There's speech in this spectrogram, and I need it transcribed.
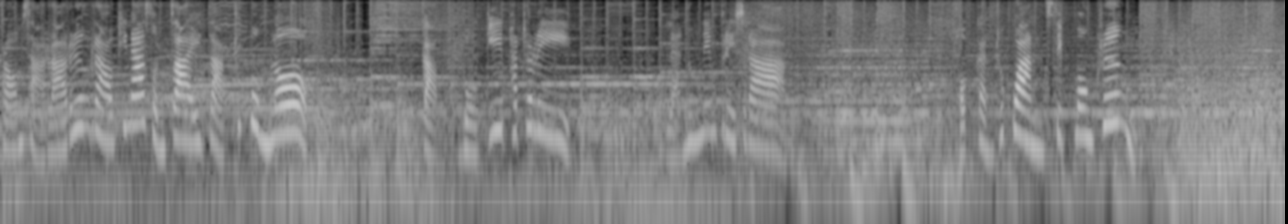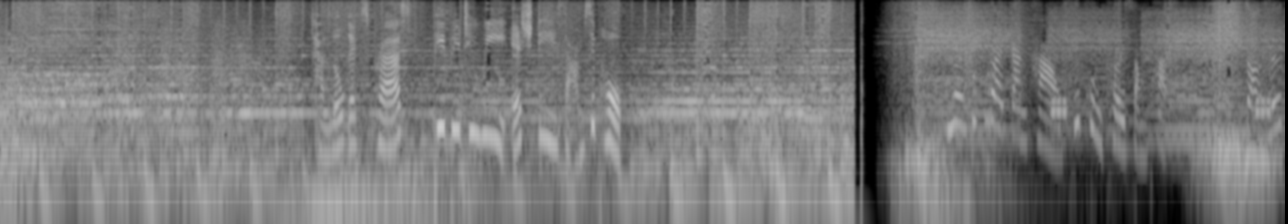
พร้อมสาระเรื่องราวที่น่าสนใจจากทุกมุมโลก กับโบกี้พัทรี และนุ่มนิ่มปรีชดา พบกันทุกวัน 10 โมงครึ่งทันโลกเอ็กซ์เพรส PPTV HD 36 ที่คุณเคยสัมผัสเจาะลึก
